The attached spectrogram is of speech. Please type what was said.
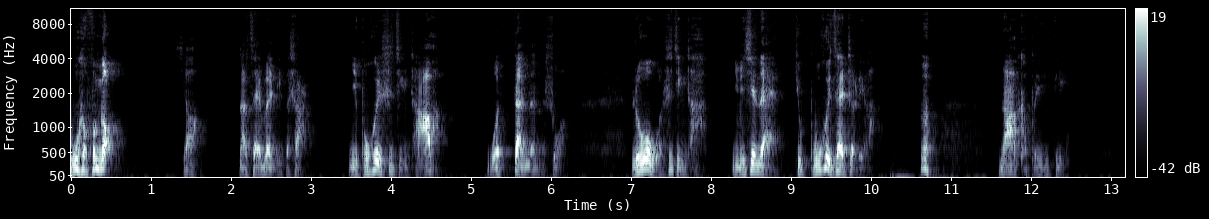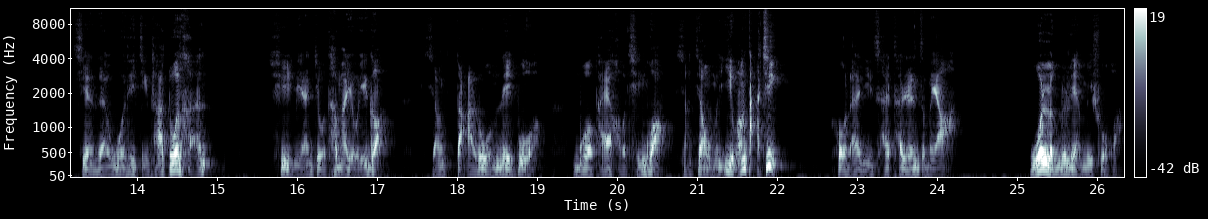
无可奉告。行。那再问你个事儿，你不会是警察吧？我淡淡的说：“如果我是警察，你们现在就不会在这里了。”哼，那可不一定。现在卧底警察多得很，去年就他妈有一个想打入我们内部，摸排好情况，想将我们一网打尽。后来你猜他人怎么样啊？我冷着脸没说话。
